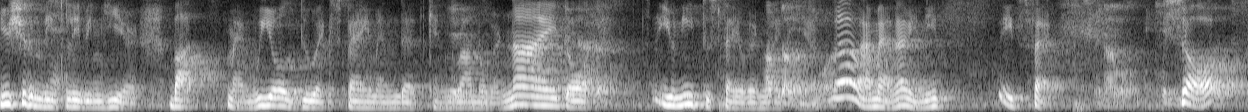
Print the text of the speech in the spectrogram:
you shouldn't be sleeping here. But man, we all do experiment that can Yeah. run overnight, or you need to stay overnight here. Well, I mean, I mean, it's it's fair. And I wasn't kidding. So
